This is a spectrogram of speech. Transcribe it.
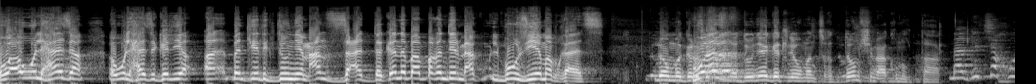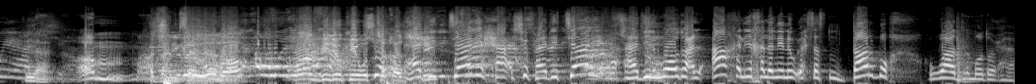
هو أول حاجة أول حاجة قال لي آه بنت لي ديك الدنيا مع نص عندك أنا باغي ندير معكم البوزيه ما بغاتش. لو ما قالوا الدنيا قالت لهم ما نتغداو نمشي معكم للدار. ما قلتش أخويا لا. هذا الشيء. أم ما عرفتش اللي قالوا هما؟ أول ورا الفيديو كيوثق شوف، هذا هذه الشيء الثاني شوف هذه الثاني هذه الموضوع الآخر اللي خلاني أنا وإحساس نضربوا هو هذا الموضوع هذا.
